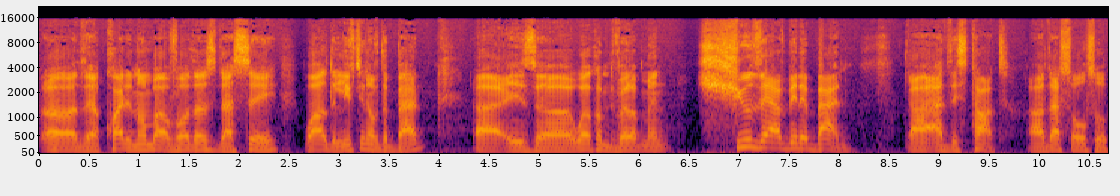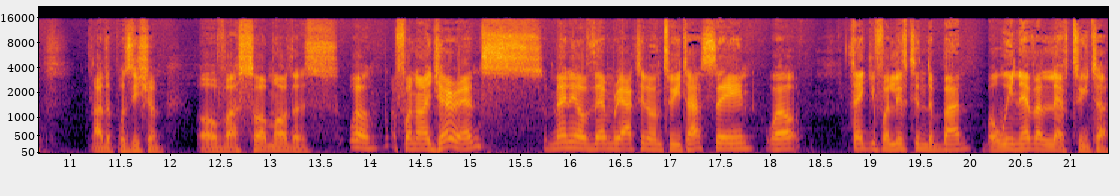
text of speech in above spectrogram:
there are quite a number of others that say while the lifting of the ban is a welcome development, should there have been a ban uh, at the start? Uh, that's also uh, the position of uh, some others. Well, for Nigerians, many of them reacting on Twitter saying, well, thank you for lifting the ban, but we never left Twitter.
